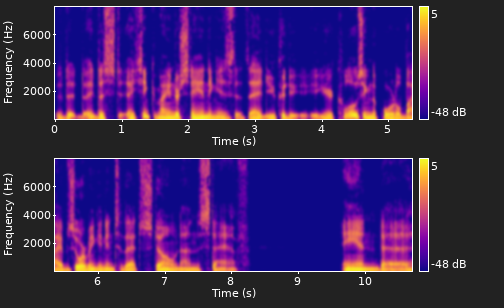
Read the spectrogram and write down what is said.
The, the, I think my understanding is that, that you could you're closing the portal by absorbing it into that stone on the staff, and uh,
